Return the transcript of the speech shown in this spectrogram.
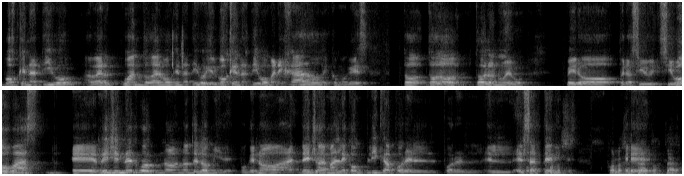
bosque nativo, a ver cuánto da el bosque nativo, y el bosque nativo manejado es como que es todo, todo, todo lo nuevo. Pero, pero si, vos vas, eh, Rigid Network no, no, te lo mide, porque no, de hecho además le complica por el, por el, satélite. Por los, estratos, eh, claro.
